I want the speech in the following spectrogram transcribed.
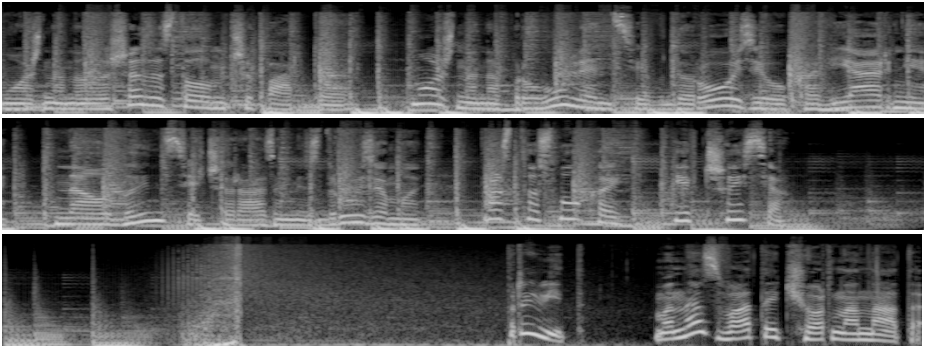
можна не лише за столом чи партою, можна на прогулянці, в дорозі, у кав'ярні, наодинці чи разом із друзями. Просто слухай і вчися. Привіт! Мене звати Чорна Ната,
